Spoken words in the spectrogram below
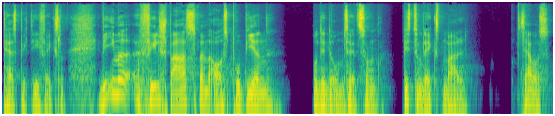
Perspektivwechsel. Wie immer viel Spaß beim Ausprobieren und in der Umsetzung. Bis zum nächsten Mal. Servus.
